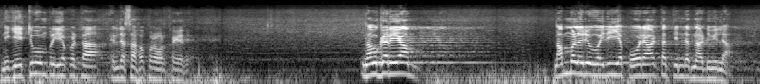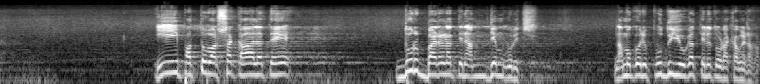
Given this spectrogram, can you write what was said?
എനിക്ക് ഏറ്റവും പ്രിയപ്പെട്ട എന്റെ സഹപ്രവർത്തകരെ. നമുക്കറിയാം നമ്മളൊരു വലിയ പോരാട്ടത്തിന്റെ നടുവിലാണ് ഈ പത്തു വർഷക്കാലത്തെ ദുർഭരണത്തിന് അന്ത്യം കുറിച്ച് നമുക്കൊരു പുതുയുഗത്തിന് തുടക്കമിടണം.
